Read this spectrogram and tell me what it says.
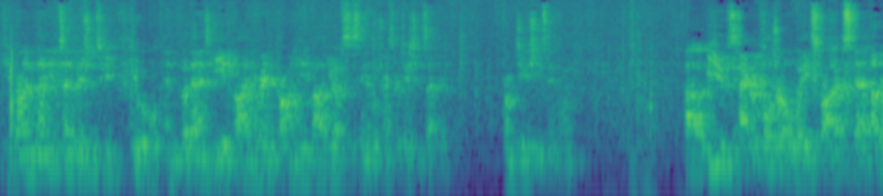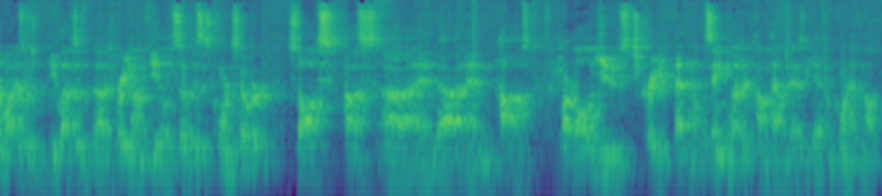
If you run 90% emissions-free fuel and put that into E85 and you ran your car on E85, you have a sustainable transportation sector from a GHG standpoint. Uh, we use agricultural waste products that otherwise would be left to uh, degrade on the field. So this is corn stover, stalks, husks, uh, and, uh, and cobs are all used to create ethanol, the same leather compound as we get from corn ethanol.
